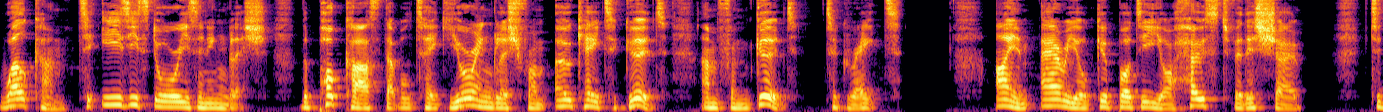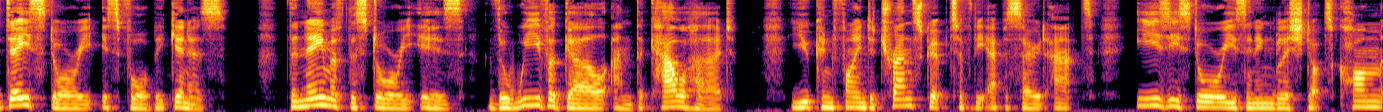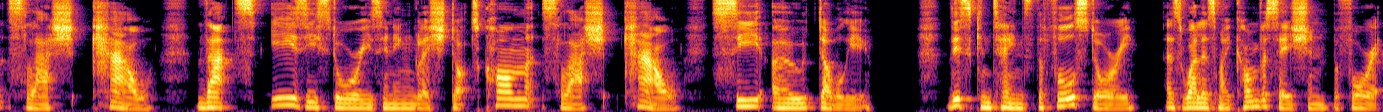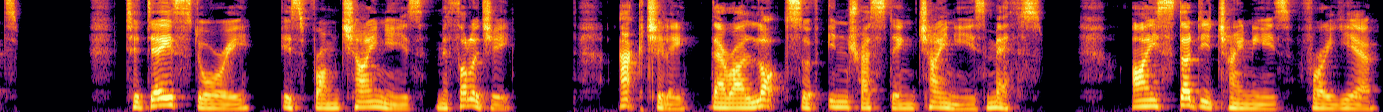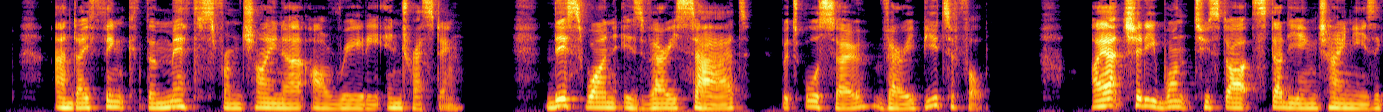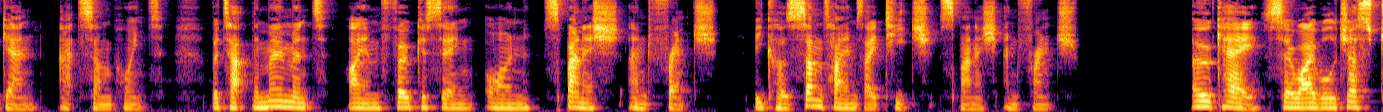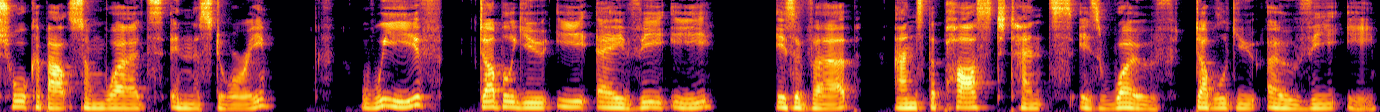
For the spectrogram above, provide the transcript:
Welcome to Easy Stories in English, the podcast that will take your English from okay to good and from good to great. I am Ariel Goodbody, your host for this show. Today's story is for beginners. The name of the story is The Weaver Girl and the Cowherd. You can find a transcript of the episode at easystoriesinenglish.com slash cow. That's easystoriesinenglish.com slash cow, C-O-W. This contains the full story as well as my conversation before it. Today's story is from Chinese mythology. Actually, there are lots of interesting Chinese myths. I studied Chinese for a year, and I think the myths from China are really interesting. This one is very sad, but also very beautiful. I actually want to start studying Chinese again at some point, but at the moment I am focusing on Spanish and French because sometimes I teach Spanish and French. Okay, so I will just talk about some words in the story. Weave, W E A V E, is a verb, and the past tense is wove, W O V E.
